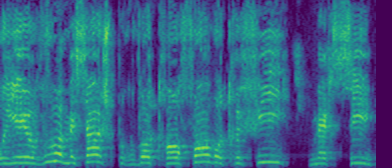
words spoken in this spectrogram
Auriez-vous un message pour votre enfant, votre fille? Merci.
